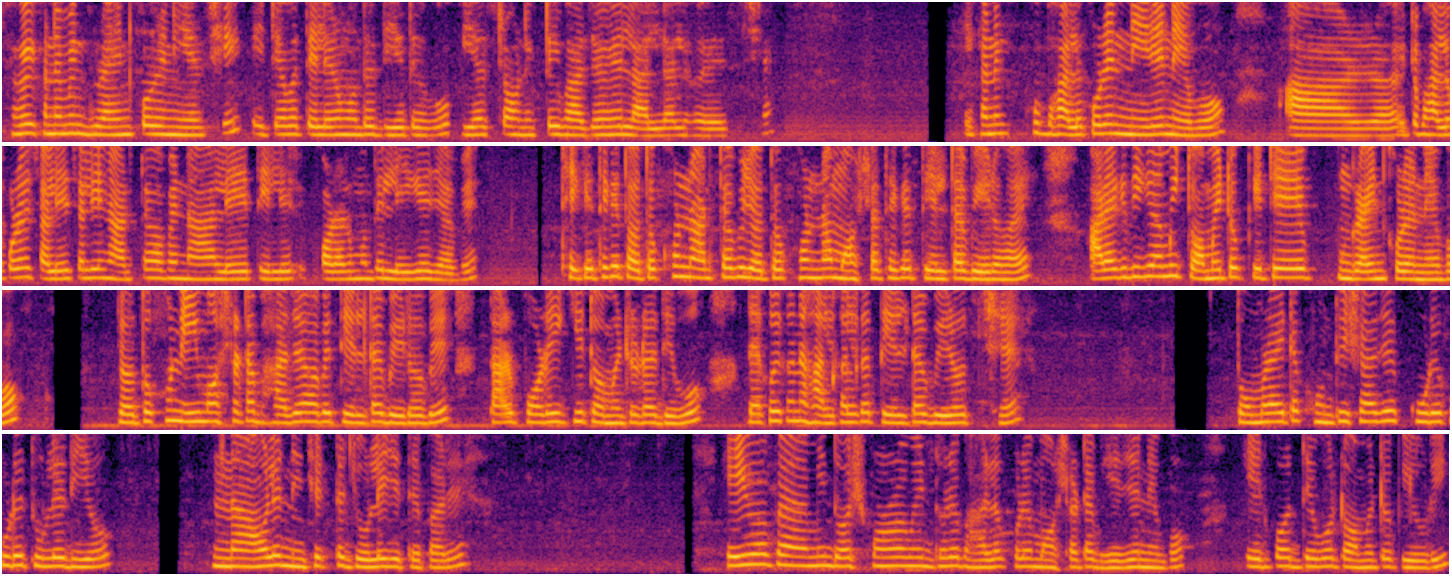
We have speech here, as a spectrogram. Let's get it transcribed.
এখানে আমি গ্রাইন্ড করে নিয়েছি। এটা আবার তেলের মধ্যে দিয়ে দেবো। পেঁয়াজটা অনেকটাই ভাজা হয়ে লাল লাল হয়ে এসছে। এখানে খুব ভালো করে নেড়ে নেব। আর এটা ভালো করে চালিয়ে চালিয়ে নাড়তে হবে নাহলে তেলের কড়ার মধ্যে লেগে যাবে। থেকে থেকে ততক্ষণ নাড়তে হবে, যতক্ষণ না মশলা থেকে তেলটা বের হয়। আর একদিকে আমি টমেটো কেটে গ্রাইন্ড করে নেব। যতক্ষণ এই মশলাটা ভাজা হবে, তেলটা বেরোবে তারপরে গিয়ে টমেটোটা দেবো। দেখো, এখানে হালকা হালকা তেলটা বেরোচ্ছে। তোমরা এটা খুন্তির সাহায্যে কুড়ে কুড়ে তুলে দিও। না হলে নিচেরটা জ্বলে যেতে পারে। এইভাবে আমি দশ পনেরো মিনিট ধরে ভালো করে মশলাটা ভেজে নেব। এরপর দেব টমেটো পিউরি।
